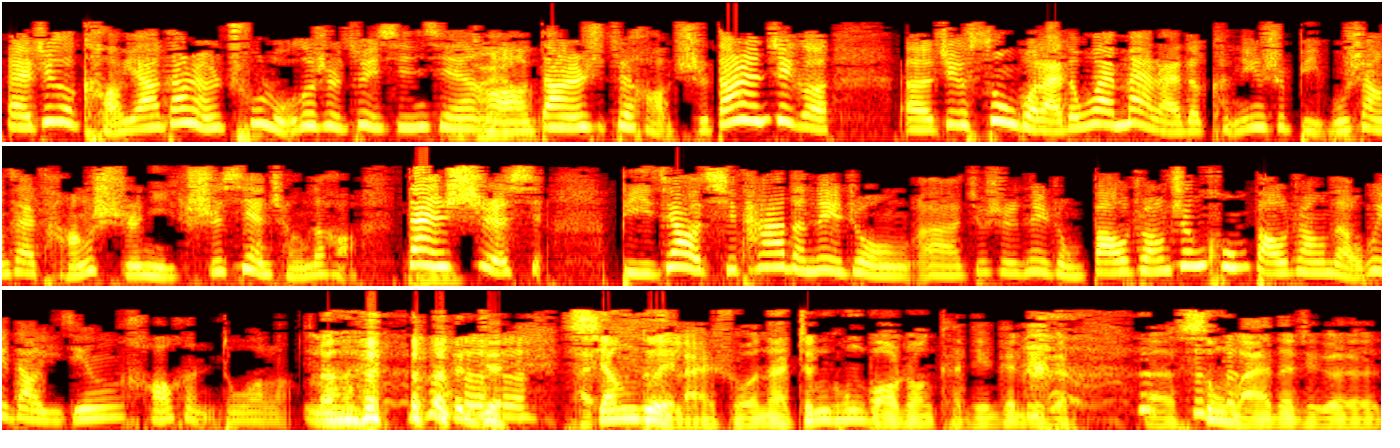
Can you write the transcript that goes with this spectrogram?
哎，这个烤鸭当然出炉的是最新鲜啊，当然是最好吃。当然这个呃这个送过来的外卖来的肯定是比不上在堂食你吃现成的好，但是现比较其他的那种呃就是那种包装真空。包装的味道已经好很多了。对，相对来说，那真空包装肯定跟这个 呃送来的这个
